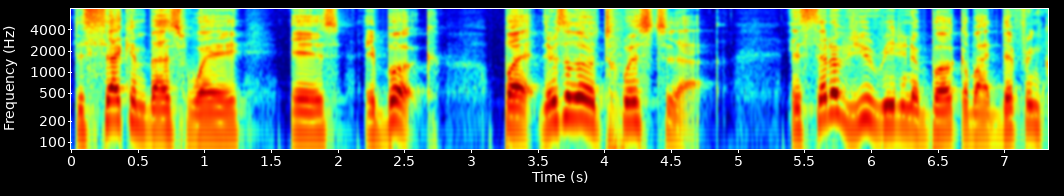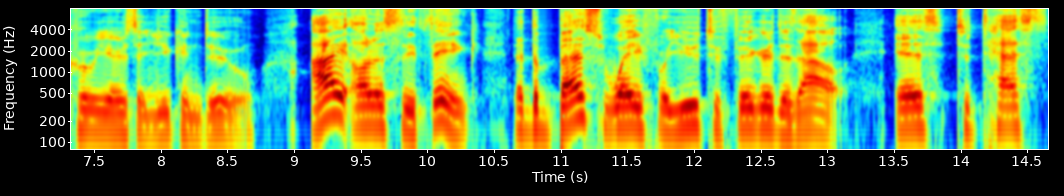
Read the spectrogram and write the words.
the second best way is a book. But there's a little twist to that. Instead of you reading a book about different careers that you can do, I honestly think that the best way for you to figure this out is to test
